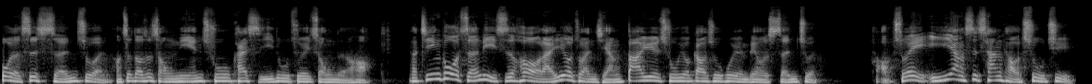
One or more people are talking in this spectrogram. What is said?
或者是神准，啊，这都是从年初开始一路追踪的哈。那经过整理之后，来又转强，八月初又告诉会员朋友神准，好，所以一样是参考数据。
